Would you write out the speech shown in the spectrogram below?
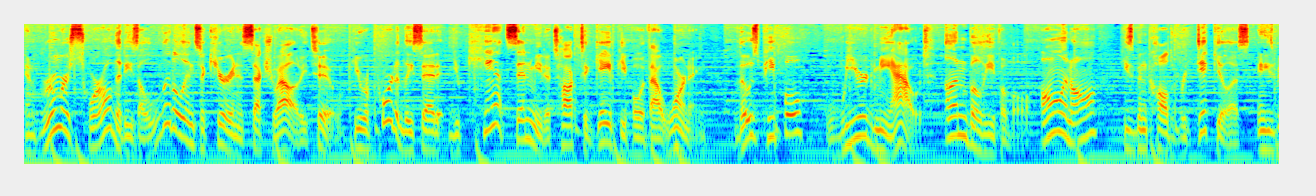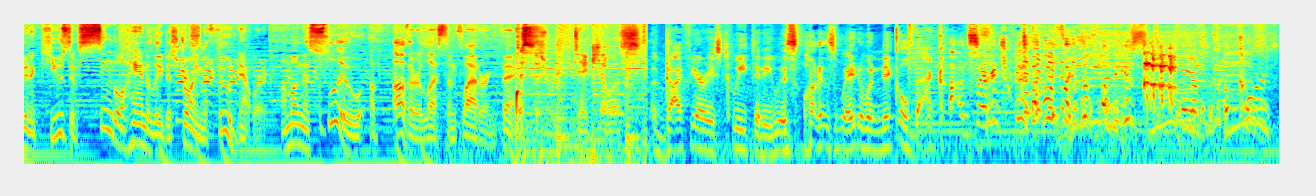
And rumors swirl that he's a little insecure in his sexuality too. He reportedly said, You can't send me to talk to gay people without warning. Those people weird me out. Unbelievable. All in all, he's been called ridiculous and he's been accused of single handedly destroying the Food Network, among a slew of other less than flattering things. This is ridiculous. Guy Fieri's tweet that he was on his way to a Nickelback concert. that was like the funniest thing. Of course.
